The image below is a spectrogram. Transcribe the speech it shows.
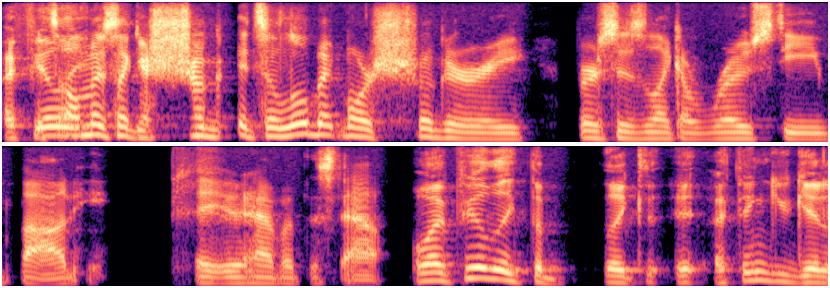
I feel it's like, almost like a sugar. It's a little bit more sugary versus like a roasty body that you have with the stout. Well, I feel like the like it, I think you get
